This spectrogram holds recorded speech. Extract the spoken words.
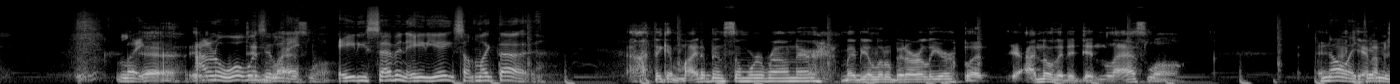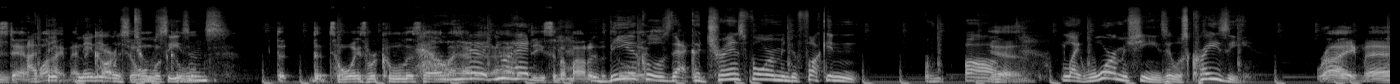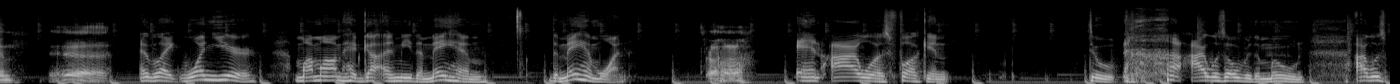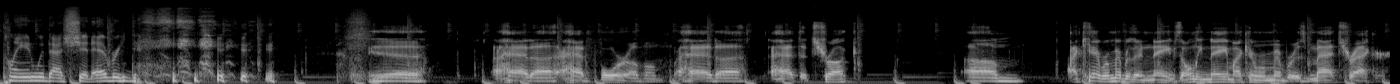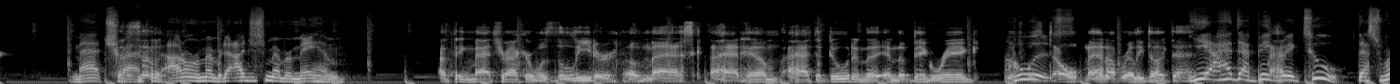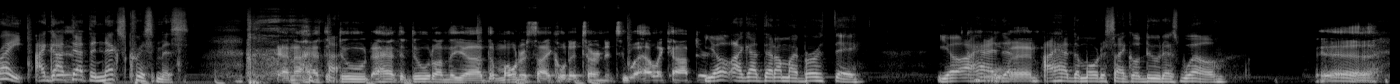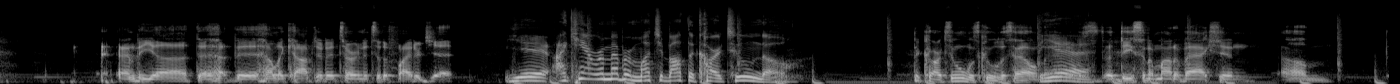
Like Yeah, I don't know what was it like long. 87, 88, something like that. I think it might have been somewhere around there, maybe a little bit earlier, but I know that it didn't last long. And No, I it can't didn't. understand I why, think man. Maybe it was two was cool. seasons. The the toys were cool as hell. Oh I had, yeah, a, I you had, had a decent amount of vehicles that could transform into fucking uh, Yeah. like war machines. It was crazy. Right, man. Yeah. And like one year, my mom had gotten me the Mayhem, the Mayhem one, Uh huh. and I was fucking. Dude, I was over the moon. I was playing with that shit every day. Yeah, I had uh, I had four of them. I had uh, I had the truck. Um, I can't remember their names. The only name I can remember is Matt Tracker. Matt Tracker. I don't remember that. I just remember Mayhem. I think Matt Tracker was the leader of Mask. I had him. I had the dude in the in the big rig, Who was, was- dope, man. I really dug that. Yeah, I had that big rig too. That's right. I got Yeah. that the next Christmas. And I had the dude. I had the dude on the uh, the motorcycle that turned into a helicopter. Yo, I got that on my birthday. Yo, I had Cool, man. I had the motorcycle dude as well. Yeah. And the uh, the the helicopter that turned into the fighter jet. Yeah, I can't remember much about the cartoon though. The cartoon was cool as hell. Man. Yeah. it was a decent amount of action, um,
